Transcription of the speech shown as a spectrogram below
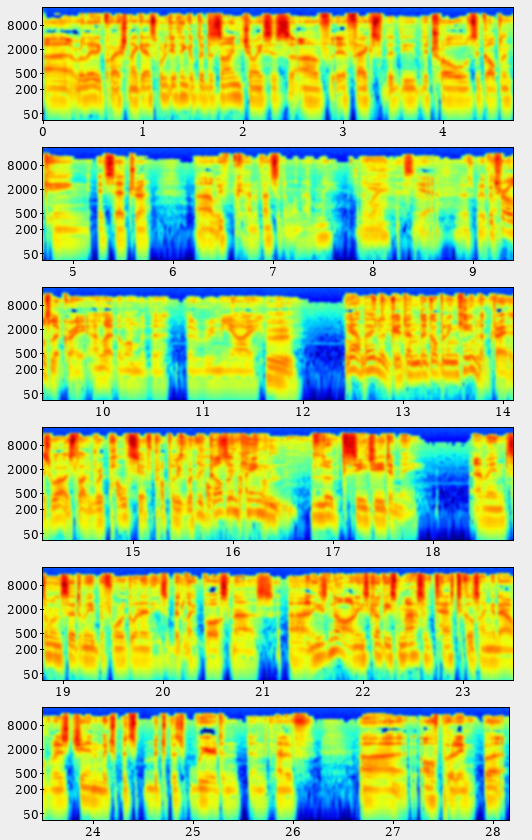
uh, related question, I guess. What do you think of the design choices of effects, the, the, the trolls, the Goblin King, etc.? Uh, we've kind of answered that one, haven't we? In a Yeah, way. that's not- Yeah. Let's move The on. trolls look great. I like the one with the, the rheumy eye. Hmm. Yeah, they look good, and the Goblin King looked great as well. It's like repulsive, properly repulsive. the. Goblin I King thought. looked CG to me. I mean, someone said to me before going in, he's a bit like Boss Nass, uh, and he's not. And he's got these massive testicles hanging down from his chin, which was which was weird and, and kind of uh, off-putting. But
